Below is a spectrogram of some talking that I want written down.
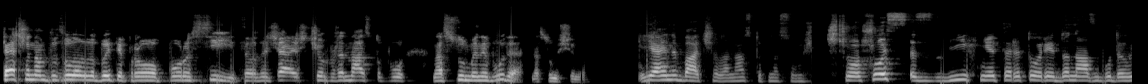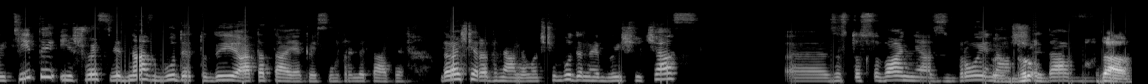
Те, що нам дозволили бити про по Росії, це означає, що вже наступу на Суми не буде на Сумщину. Я і не бачила наступ на Сумщину. Що щось з їхньої території до нас буде летіти, і щось від нас буде туди атата якийсь не прилітати. Давай ще раз глянемо, чи буде найближчий час е, застосування зброї Е, нашої бро- да, в- Да.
